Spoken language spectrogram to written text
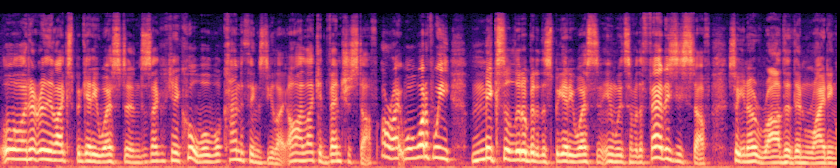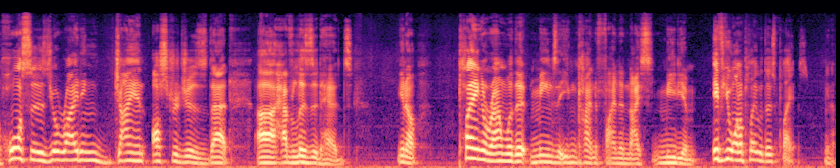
Oh, I don't really like spaghetti westerns. It's like, okay, cool. Well, what kind of things do you like? Oh, I like adventure stuff. All right, well, what if we mix a little bit of the spaghetti western in with some of the fantasy stuff? So, you know, rather than riding horses, you're riding giant ostriches that uh, have lizard heads. You know, playing around with it means that you can kind of find a nice medium if you want to play with those players. You know.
